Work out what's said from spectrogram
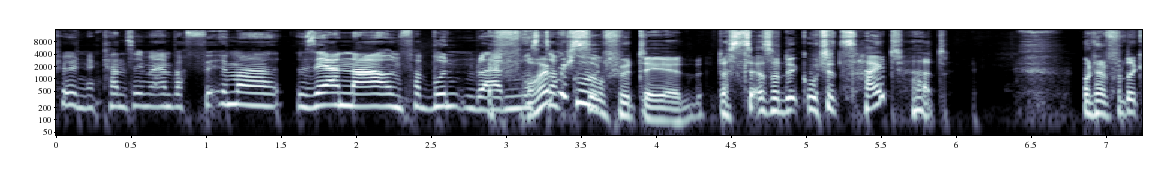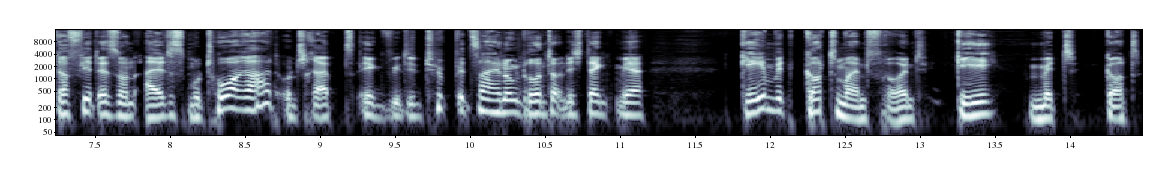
Schön, dann kannst du ihm einfach für immer sehr nah und verbunden bleiben. Ich freue mich gut. so für den, dass er so eine gute Zeit hat. Und dann fotografiert er so ein altes Motorrad und schreibt irgendwie die Typbezeichnung drunter und ich denke mir, geh mit Gott, mein Freund, geh mit Gott.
